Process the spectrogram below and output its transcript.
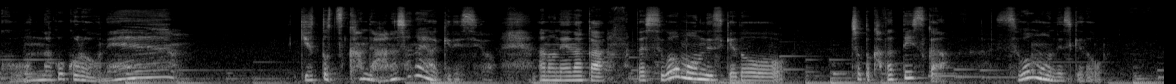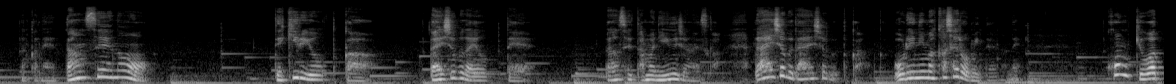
こんな心をねギュッと掴んで離さないわけですよ。あのねなんか私すごい思うんですけどちょっと語っていいですか？すごい思うんですけどなんかね男性の「できるよ」とか大丈夫だよって男性たまに言うじゃないですか。大丈夫大丈夫とか俺に任せろみたいなね。根拠は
